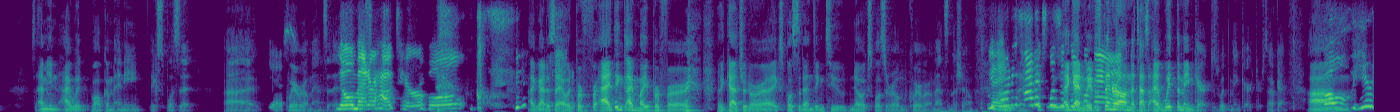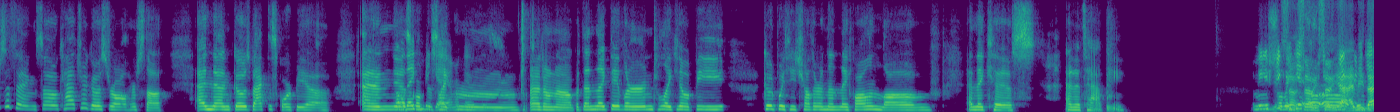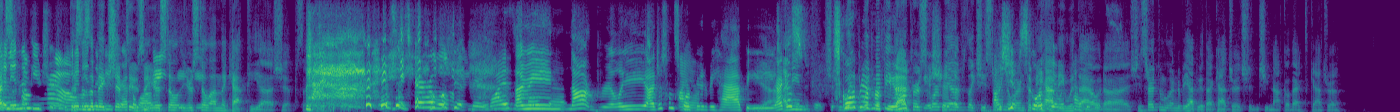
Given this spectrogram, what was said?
I mean, I would welcome any explicit uh yes. queer romance. No matter show. how terrible. I gotta say, I would prefer. I think I might prefer the Catradora explicit ending to no explicit rom- queer romance in the show. We've Thanks. already had explicit. Again, we have to spin her romance. on the test I, with the main characters. With the main characters, okay. Um, well, here's the thing. So Catra goes through all her stuff, and then goes back to Scorpia, and you Oh, know, they can Scorpia's like, I'm okay with mm, I don't know. But then like they learn to like you know be good with each other, and then they fall in love, and they kiss, and it's happy. I mean, if she Yeah, Or we so- could get, so- so, or yeah, I mean, that's- in the future. this is a big ship too. So you're still you're still on the Cat Pia ship. So. It's a terrible ship name. Why is it? I mean, that? not really. I just want Scorpia to be happy. Yeah, I I guess mean, sh- Scorpia would, wouldn't be bad for Scorpia. a Like she's starting to ship learn to be happy without. happiness. uh She's starting to learn to be happy without Catra. Shouldn't she not go back to Catra?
